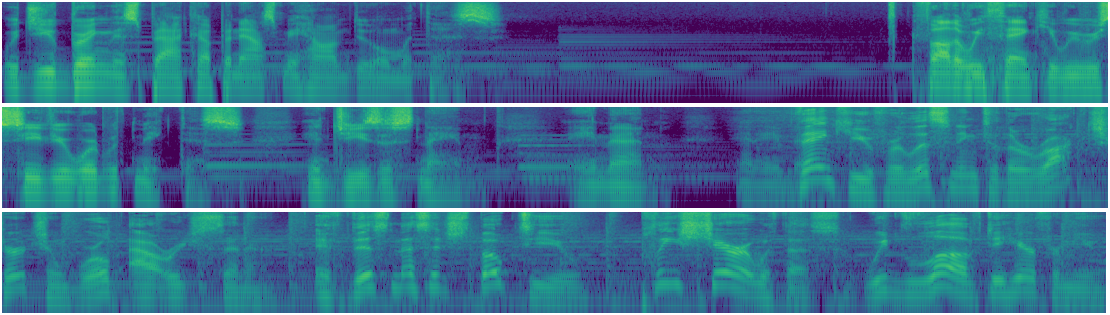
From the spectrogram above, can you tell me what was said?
Would you bring this back up and ask me how I'm doing with this? Father, we thank you. We receive your word with meekness. In Jesus' name, amen and amen. Thank you for listening to the Rock Church and World Outreach Center. If this message spoke to you, please share it with us. We'd love to hear from you.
